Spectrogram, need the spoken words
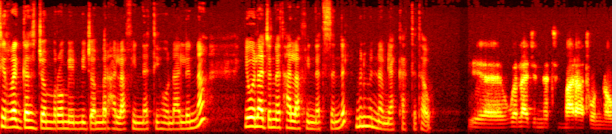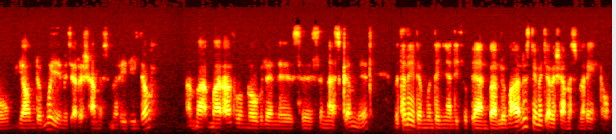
ሲረገዝ ጀምሮም የሚጀምር ኃላፊነት ይሆናል እና የወላጅነት ኃላፊነት ስንል ምን ምን ነው የሚያካትተው? የወላጅነት ማራቶን ነው። ያውም ደግሞ የመጨረሻ መስመር የሌለው ማራቶን ነው ብለን ስናስቀምጥ በተለይ ደግሞ እንደኛ እንደ ኢትዮጵያውያን ባለው ባህል ውስጥ የመጨረሻ መስመር የለውም።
